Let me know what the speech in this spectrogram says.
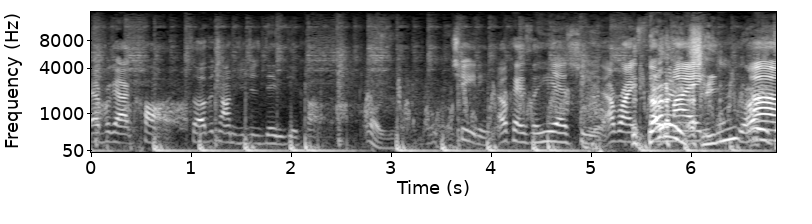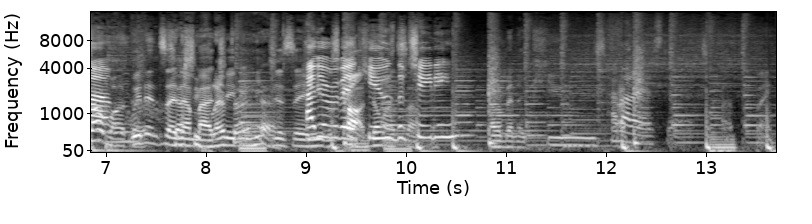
Ever got caught. So other times you just didn't get caught. Oh yeah. Cheating. Okay, so he has cheated. All right, so That ain't Mike, cheating. I ain't talking um, about We didn't say nothing about cheating. her? He Yeah. just said Have he you ever was been accused of something. cheating? Ever been accused? How about I ask that? I think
